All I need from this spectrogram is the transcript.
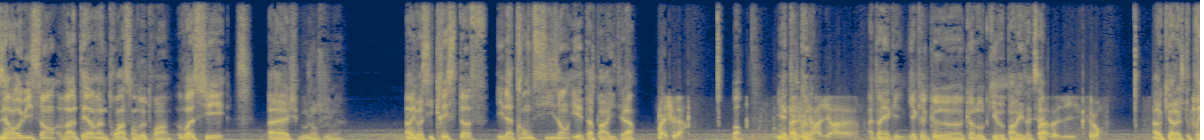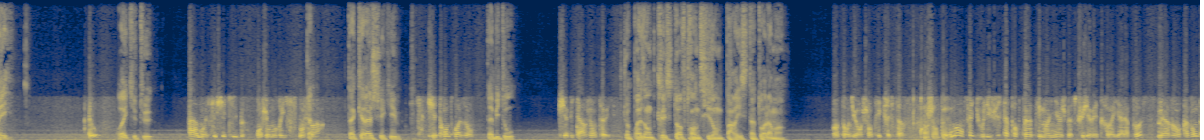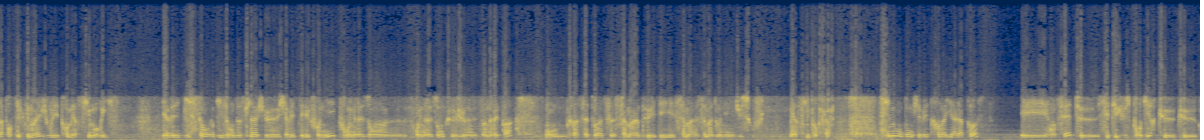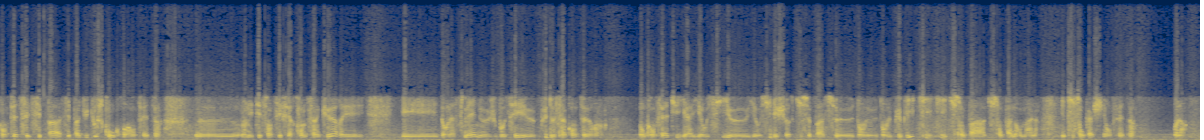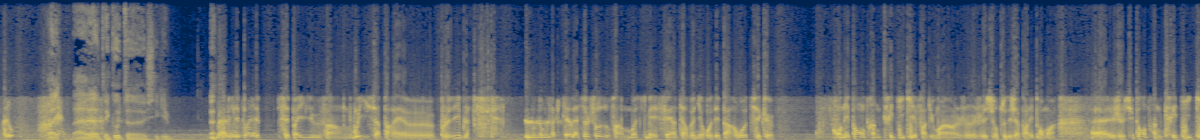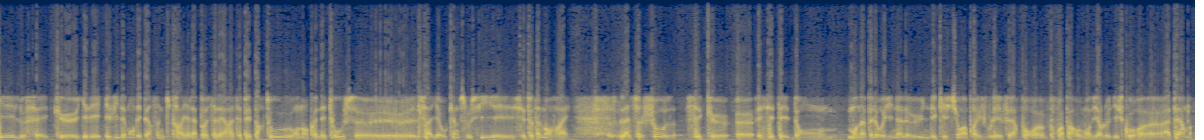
0800 21 23 123. Voici, euh, je sais plus où j'en suis. Ah oui, voici Christophe. Il a 36 ans. Il est à Paris. T'es là? Ouais, je suis là. Bon. Il y a bah, quelqu'un. réagir. Attends, il y a, y a quelqu'un d'autre qui veut parler. T'acceptes Ah, vas-y, c'est bon. Alors, qui là, je te prie. Ouais, qui tu Ah, moi c'est Shekib. Bonjour Maurice, bonsoir. T'as quel âge Shekib J'ai 33 ans. T'habites où J'habite à Argenteuil. Je te présente Christophe, 36 ans de Paris, c'est à toi la main. Entendu, enchanté Christophe. Enchanté. Moi en fait je voulais juste apporter un témoignage parce que j'avais travaillé à la poste. Mais avant, avant d'apporter le témoignage, je voulais te remercier Maurice. Il y avait 10 ans, 10 ans de cela, j'avais téléphoné pour une raison, euh, pour une raison que je ne donnerai pas. Bon, grâce à toi, ça m'a un peu aidé et ça m'a donné du souffle. Merci pour ça. Sinon, donc j'avais travaillé à la Poste. Et en fait, euh, c'était juste pour dire que qu'en fait, c'est pas c'est pas du tout ce qu'on croit en fait. Hein. Euh, on était censé faire 35 heures et et dans la semaine, je bossais plus de 50 heures. Hein. Donc en fait, il y a, y a aussi il y a aussi des choses qui se passent dans le dans le public qui, qui, qui sont pas qui sont pas normales et qui sont cachées en fait. Hein. Voilà. Allô? Ouais. Bah t'écoute, euh, bah, c'est pas, enfin, oui, ça paraît euh, plausible. la seule chose, enfin, moi, ce qui m'avait fait intervenir au départ ou autre, c'est que on n'est pas en train de critiquer, enfin du moins, hein, je, vais surtout déjà parler pour moi. Euh, je ne suis pas en train de critiquer le fait qu'il y ait évidemment des personnes qui travaillent à la poste, à la RATP partout, on en connaît tous, euh, ça, il n'y a aucun souci et c'est totalement vrai. La seule chose, c'est que, euh, et c'était dans mon appel original une des questions après que je voulais faire pour pourquoi pas rebondir le discours à terme,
